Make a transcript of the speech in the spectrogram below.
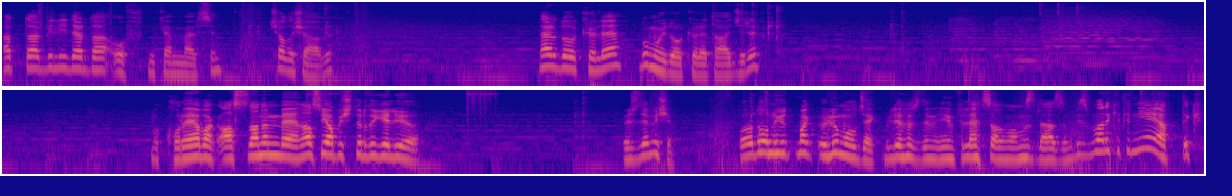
Hatta bir lider daha. Of mükemmelsin. Çalış abi. Nerede o köle? Bu muydu o köle taciri? Kore'ye bak aslanım be nasıl yapıştırdı geliyor. Özlemişim. Bu arada onu yutmak ölüm olacak biliyorsunuz değil mi? Influence almamız lazım. Biz bu hareketi niye yaptık?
